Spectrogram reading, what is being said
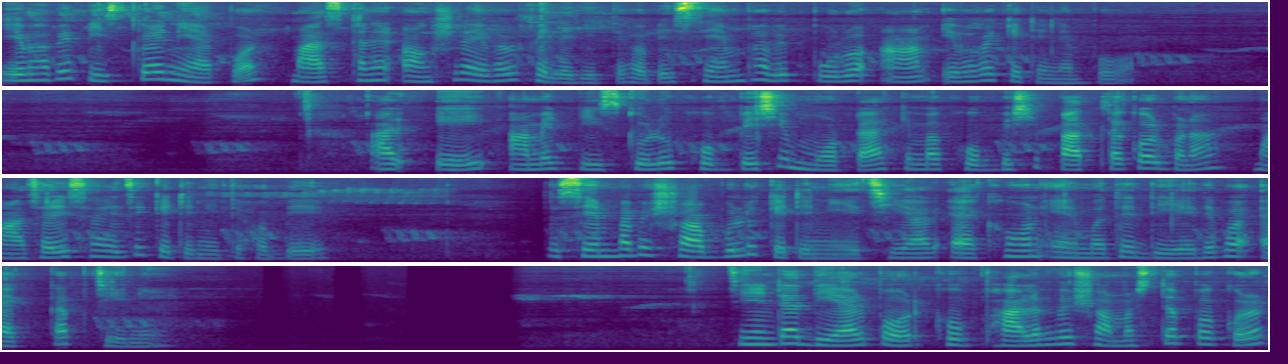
এভাবে পিস করে নেওয়ার পর মাঝখানের অংশটা এভাবে ফেলে দিতে হবে। সেমভাবে পুরো আম এভাবে কেটে নেব। আর এই আমের পিসগুলো খুব বেশি মোটা কিংবা খুব বেশি পাতলা করব না, মাঝারি সাইজে কেটে নিতে হবে। তো সেমভাবে সবগুলো কেটে নিয়েছি আর এখন এর মধ্যে দিয়ে দেব এক কাপ চিনি। চিনিটা দেওয়ার পর খুব ভালোভাবে সমস্ত উপকরণ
